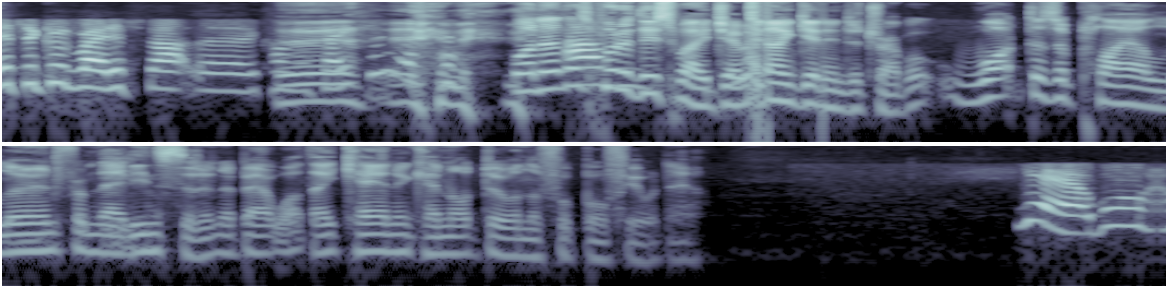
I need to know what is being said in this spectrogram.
it's a good way to start the conversation. well, now let's um, put it this way, Gemma. Don't get into trouble. What does a player learn from that incident about what they can and cannot do on the football field now? Yeah, well,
